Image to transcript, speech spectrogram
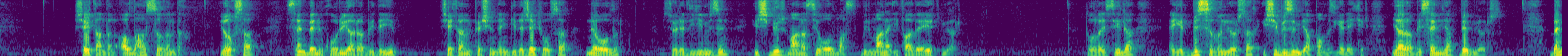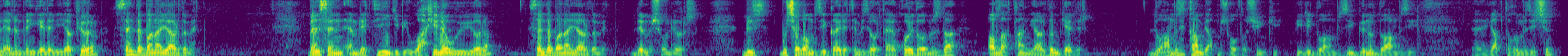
şeytandan Allah'a sığındık. Yoksa sen beni koru ya Rabbi deyip şeytanın peşinden gidecek olsak ne olur? Söylediğimizin hiçbir manası olmaz. Bir mana ifade etmiyor. Dolayısıyla eğer biz sığınıyorsak işi bizim yapmamız gerekir. Ya Rabbi sen yap demiyoruz. Ben elimden geleni yapıyorum, sen de bana yardım et. Ben senin emrettiğin gibi vahyine uyuyorum, sen de bana yardım et demiş oluyoruz. Biz bu çabamızı, gayretimizi ortaya koyduğumuzda Allah'tan yardım gelir. Duamızı tam yapmış olduk çünkü. Veli duamızı, gönül duamızı e, yaptığımız için.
